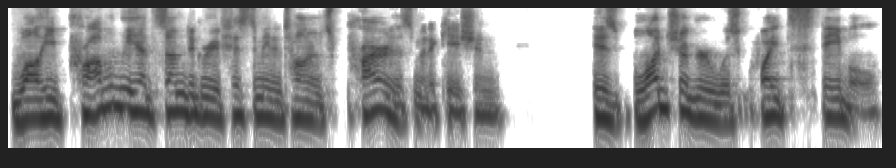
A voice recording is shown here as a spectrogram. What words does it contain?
While he probably had some degree of histamine intolerance prior to this medication, his blood sugar was quite stable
